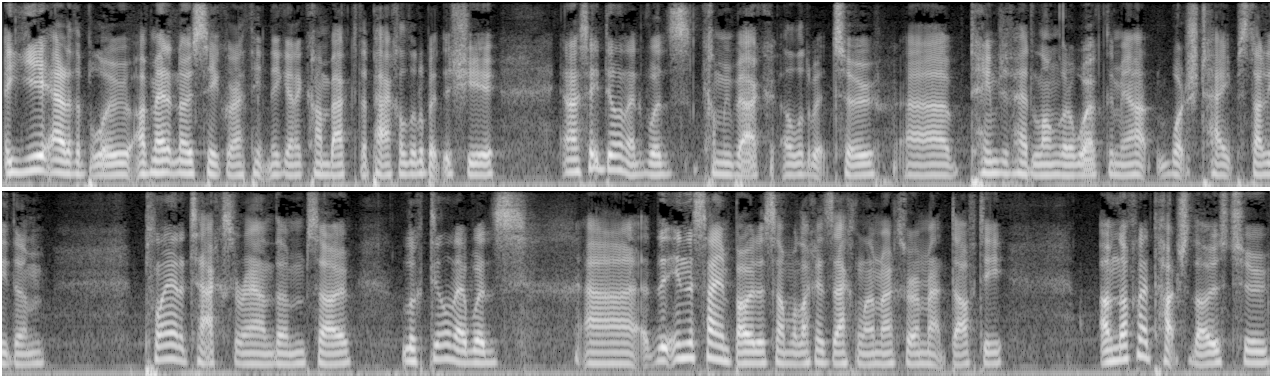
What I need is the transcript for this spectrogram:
a year out of the blue. I've made it no secret. I think they're going to come back to the pack a little bit this year, and I see Dylan Edwards coming back a little bit too. Uh, teams have had longer to work them out, watch tape, study them, plan attacks around them. So look, Dylan Edwards, uh, in the same boat as someone like a Zach Lomax or a Matt Dufty. I'm not going to touch those two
